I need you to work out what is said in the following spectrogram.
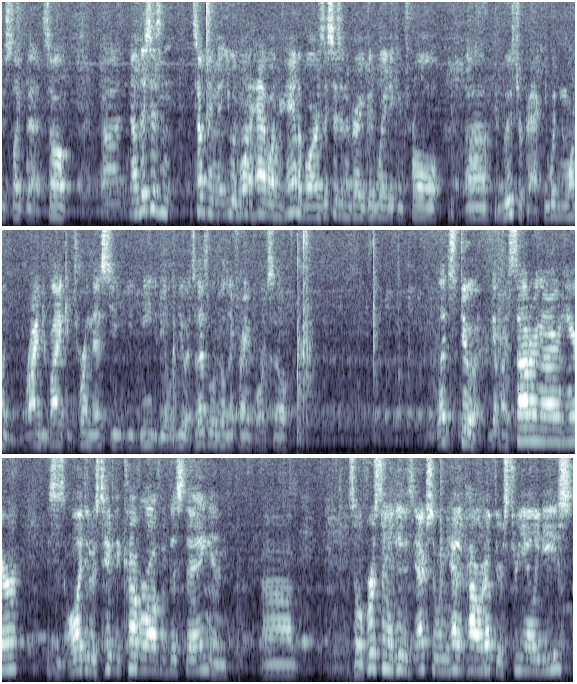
Just like that. So uh, now this isn't something that you would want to have on your handlebars, this isn't a very good way to control uh, the booster pack. You wouldn't want to ride your bike and turn this. You, you need to be able to do it. So that's what we're building the frame for. So let's do it. I got my soldering iron here. This is all I did was take the cover off of this thing and uh, so first thing I did is actually when you had it powered up there's three LEDs.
